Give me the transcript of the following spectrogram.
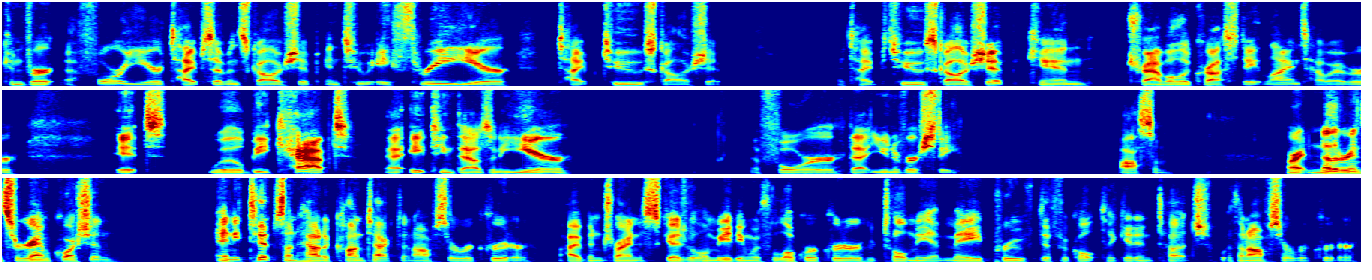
convert a four year Type 7 scholarship into a three year Type 2 scholarship. A Type 2 scholarship can travel across state lines. However, it will be capped at 18,000 a year for that university. Awesome. All right, another Instagram question. Any tips on how to contact an officer recruiter? I've been trying to schedule a meeting with a local recruiter who told me it may prove difficult to get in touch with an officer recruiter.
